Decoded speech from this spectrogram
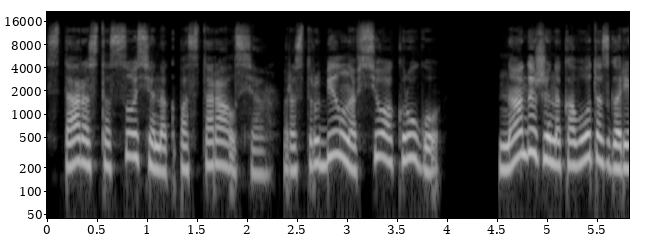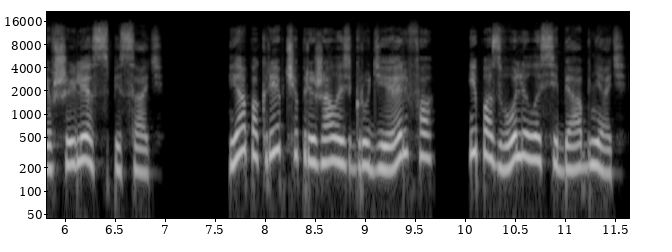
Староста сосенок постарался, раструбил на всю округу. Надо же на кого-то сгоревший лес списать. Я покрепче прижалась к груди эльфа и позволила себя обнять.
